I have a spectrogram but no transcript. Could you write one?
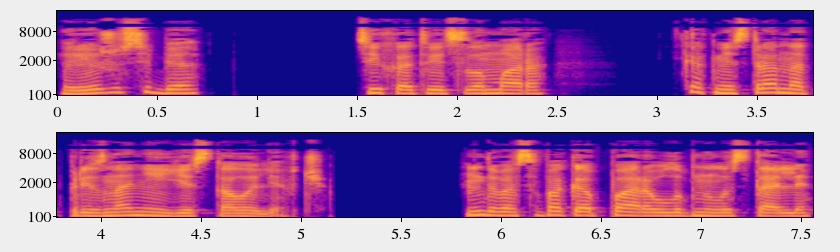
Режу себя, тихо ответила Мара. Как ни странно, от признания ей стало легче. Два собака пара улыбнулась Талли.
